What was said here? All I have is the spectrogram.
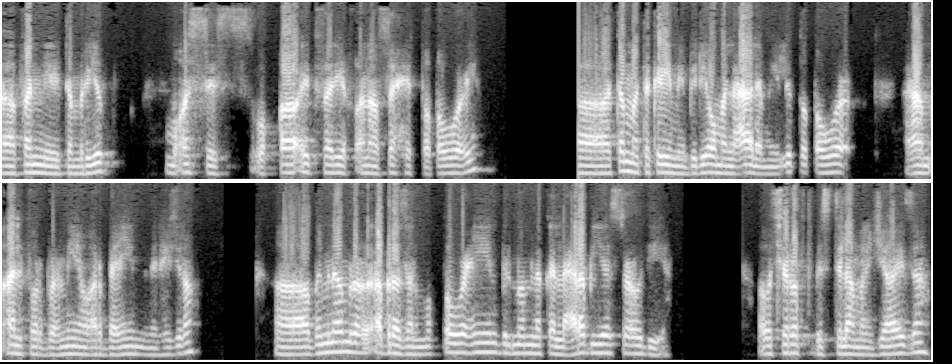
آه، فني تمريض مؤسس وقائد فريق أنا صحي التطوعي آه، تم تكريمي باليوم العالمي للتطوع عام 1440 من الهجرة ضمن أبرز المتطوعين بالمملكة العربية السعودية. وتشرفت باستلام الجائزة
